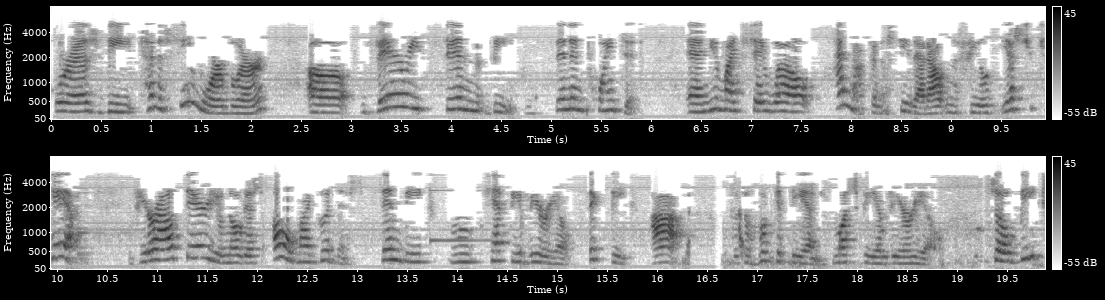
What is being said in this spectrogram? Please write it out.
Whereas the Tennessee warbler, uh, very thin beak, thin and pointed. And you might say, well, I'm not going to see that out in the field. Yes, you can. If you're out there, you'll notice, oh my goodness, thin beak, mm, can't be a vireo. Thick beak, ah, with a hook at the end, must be a vireo. So beaks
